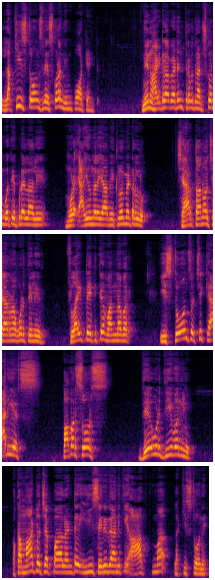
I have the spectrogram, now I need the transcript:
లక్కీ స్టోన్స్ వేసుకోవడం ఇంపార్టెంట్. నేను హైదరాబాద్ నుంచి తిరుపతి నడుచుకొని పోతే ఎప్పుడు వెళ్ళాలి? మూడు ఐదు వందల యాభై కిలోమీటర్లు. చేరతానో చేరనో కూడా తెలియదు ఫ్లైట్ ఎక్కితే వన్ అవర్. ఈ స్టోన్స్ వచ్చి క్యారియర్స్ పవర్ సోర్స్ దేవుడి దీవెనలు. ఒక మాటలో చెప్పాలంటే ఈ శరీరానికి ఆత్మ లక్కీ స్టోనే.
